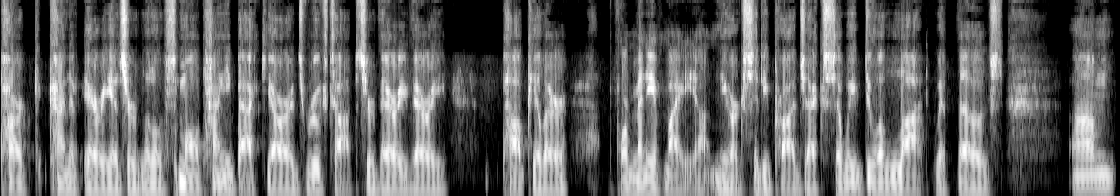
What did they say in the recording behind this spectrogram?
park kind of areas or little small tiny backyards. Rooftops are very, very popular for many of my uh, New York City projects. So we do a lot with those. Um,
